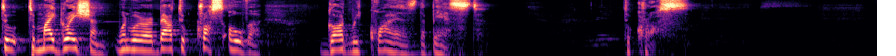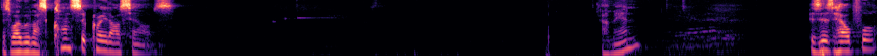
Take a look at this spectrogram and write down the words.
to, to migration when we're about to cross over. God requires the best to cross. That's why we must consecrate ourselves. Amen. Is this helpful?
